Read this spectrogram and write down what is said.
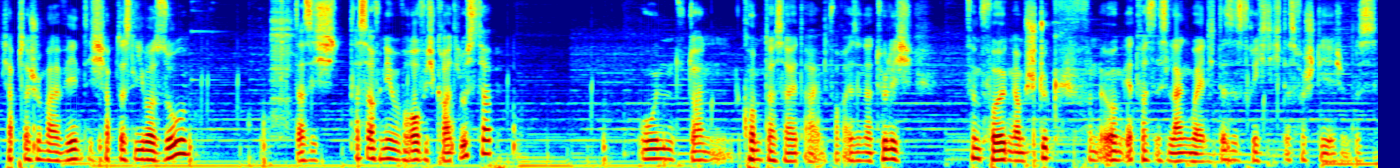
Ich habe es ja schon mal erwähnt, ich habe das lieber so, dass ich das aufnehme, worauf ich gerade Lust habe. Und dann kommt das halt einfach. Also natürlich, fünf Folgen am Stück von irgendetwas ist langweilig. Das ist richtig, das verstehe ich. Und das,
